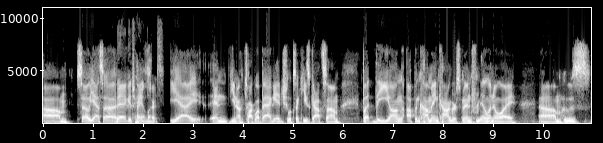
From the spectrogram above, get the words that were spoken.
Um, so yes, uh, Baggage I- handlers. yeah, and you know, talk about baggage. Looks like he's got some, but the young up and coming congressman from Illinois, um, who's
